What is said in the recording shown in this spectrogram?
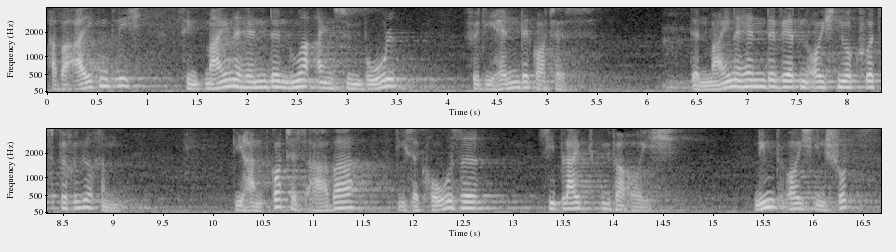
Aber eigentlich sind meine Hände nur ein Symbol für die Hände Gottes. Denn meine Hände werden euch nur kurz berühren. Die Hand Gottes aber, diese große, sie bleibt über euch. Nimmt euch in Schutz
